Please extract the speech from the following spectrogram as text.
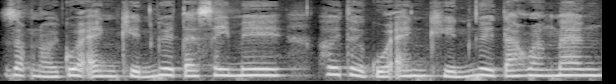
Giọng nói của anh khiến người ta say mê, hơi thở của anh khiến người ta hoang mang.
